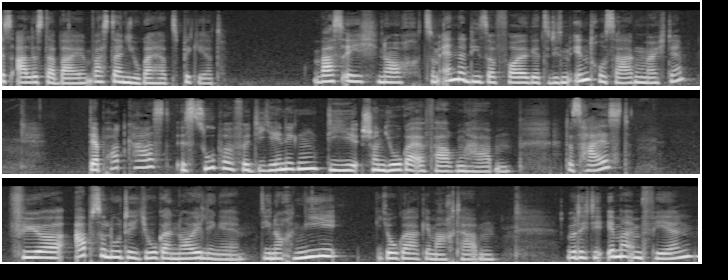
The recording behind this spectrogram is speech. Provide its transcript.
ist alles dabei, was dein Yoga-Herz begehrt. Was ich noch zum Ende dieser Folge, zu diesem Intro sagen möchte, der Podcast ist super für diejenigen, die schon Yoga-Erfahrung haben. Das heißt, für absolute Yoga-Neulinge, die noch nie Yoga gemacht haben, würde ich dir immer empfehlen,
